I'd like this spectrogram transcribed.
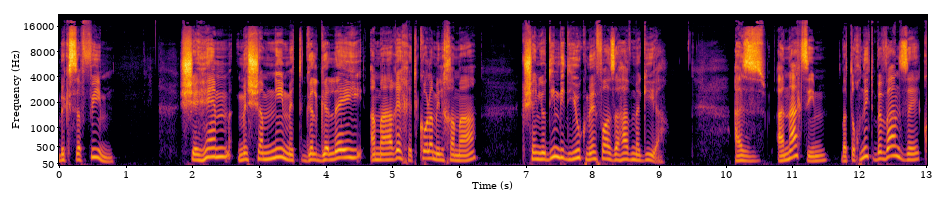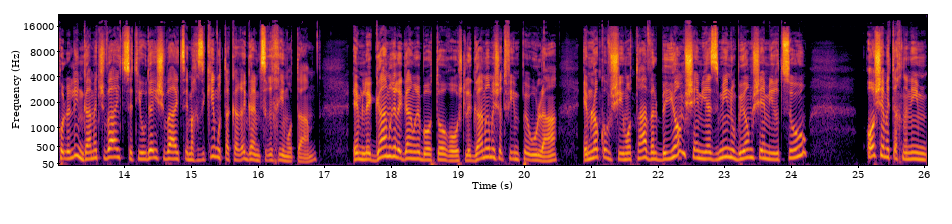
בכספים שהם משמנים את גלגלי המערכת, כל המלחמה, כשהם יודעים בדיוק מאיפה הזהב מגיע. אז הנאצים בתוכנית בוואנזה כוללים גם את שווייץ, את יהודי שווייץ, הם מחזיקים אותה כרגע, הם צריכים אותם. הם לגמרי לגמרי באותו ראש, לגמרי משתפים פעולה, הם לא כובשים אותה, אבל ביום שהם יזמינו, ביום שהם ירצו, או שהם מתכננים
